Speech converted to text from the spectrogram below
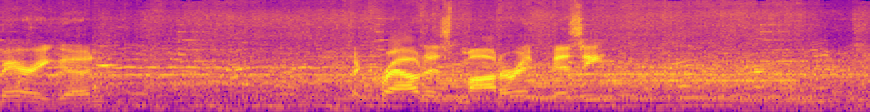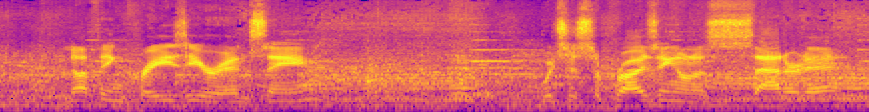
very good. The crowd is moderate, busy. Nothing crazy or insane, which is surprising on a Saturday.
